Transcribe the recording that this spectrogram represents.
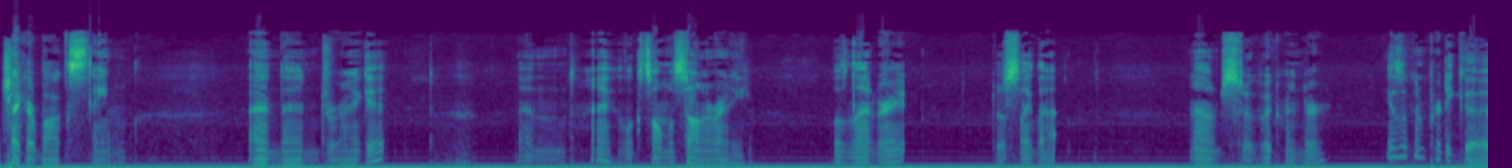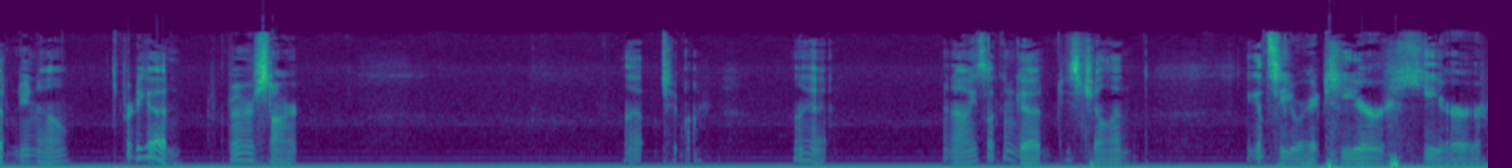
checker box thing, and then drag it, and hey, it looks almost done already. Wasn't that great? Just like that. Now just do a quick render. He's looking pretty good, you know. It's pretty good. Better start. Oh, too much. Okay. You know, he's looking good. He's chilling. You can see right here, here,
